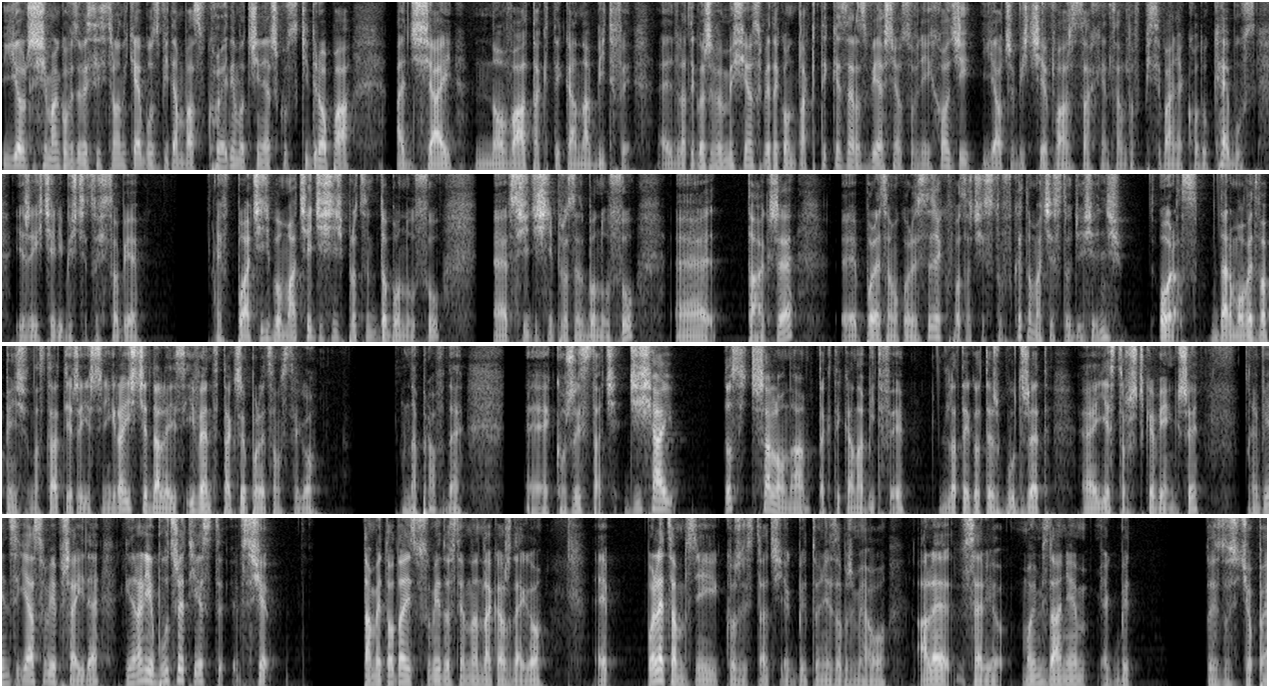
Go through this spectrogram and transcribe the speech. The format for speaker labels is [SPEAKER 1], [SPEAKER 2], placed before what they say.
[SPEAKER 1] I oczywiście manko z tej strony Kebus, witam was w kolejnym odcineczku z Kidropa, a dzisiaj nowa taktyka na bitwy. E, dlatego, że wymyśliłem sobie taką taktykę, zaraz wyjaśnię o co w niej chodzi. Ja oczywiście was zachęcam do wpisywania kodu Kebus, jeżeli chcielibyście coś sobie e, wpłacić, bo macie 10% do bonusu, e, w sensie 10% bonusu, także polecam korzystać, jak wpłacacie stówkę, to macie 110 oraz darmowe 2,50 na start, jeżeli jeszcze nie graliście, dalej jest event, także polecam z tego naprawdę e, korzystać. Dzisiaj dosyć szalona taktyka na bitwy, dlatego też budżet e, jest troszeczkę większy, więc ja sobie przejdę. Generalnie budżet jest, w sensie ta metoda jest w sumie dostępna dla każdego. E, polecam z niej korzystać, jakby to nie zabrzmiało, ale serio, moim zdaniem jakby to jest dosyć OP.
